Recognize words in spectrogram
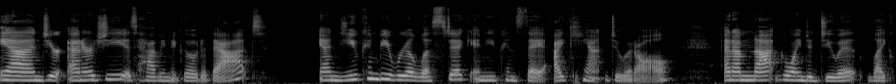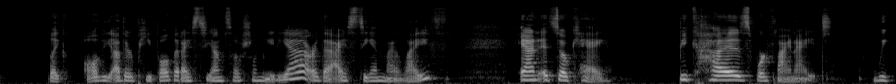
and your energy is having to go to that. And you can be realistic and you can say, I can't do it all. And I'm not going to do it like like all the other people that I see on social media or that I see in my life. And it's okay because we're finite. We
